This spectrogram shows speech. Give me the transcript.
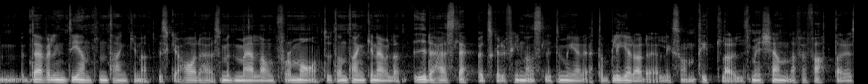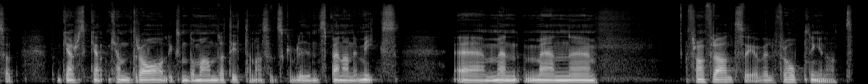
det är väl inte egentligen tanken att vi ska ha det här som ett mellanformat. Utan tanken är väl att i det här släppet ska det finnas lite mer etablerade liksom, titlar, lite mer kända författare. Så att de kanske kan, kan dra liksom, de andra titlarna så att det ska bli en spännande mix. Eh, men men eh, framförallt så är väl förhoppningen att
